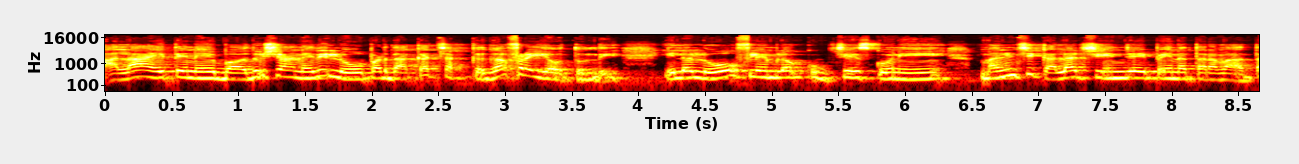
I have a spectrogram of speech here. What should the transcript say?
అలా అయితేనే బాదుషా అనేది లోపల దాకా చక్కగా ఫ్రై అవుతుంది. ఇలా లో ఫ్లేమ్లో కుక్ చేసుకొని మంచి కలర్ చేంజ్ అయిపోయిన తర్వాత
